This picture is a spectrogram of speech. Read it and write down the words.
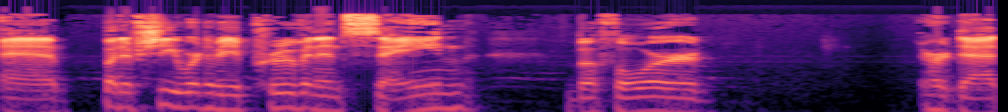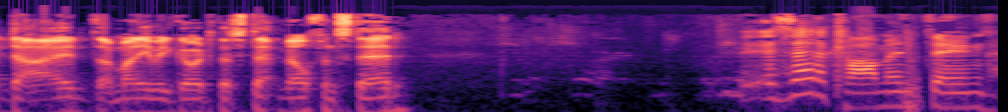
And but if she were to be proven insane before her dad died, the money would go to the step milf instead. Is that a common thing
